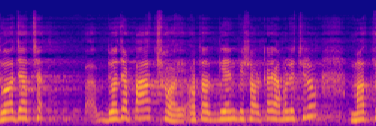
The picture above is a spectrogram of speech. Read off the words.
দু হাজার দু হাজার পাঁচ ছয় অর্থাৎ বিএনপি সরকারের আমলে ছিল মাত্র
